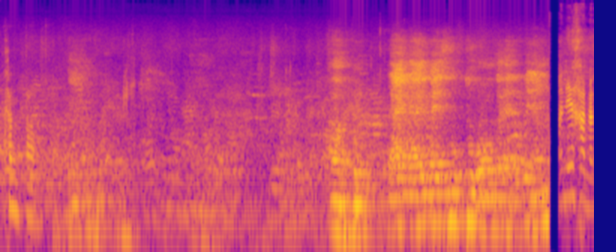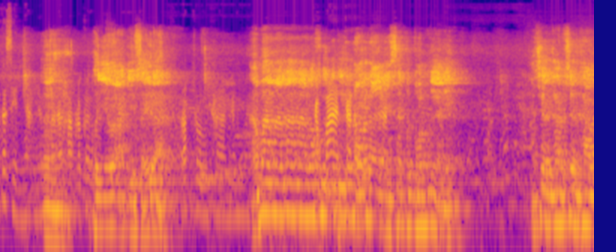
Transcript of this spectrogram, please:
กขั้นตอนเออผมย้ายย้ายไปทุกทุกองค์ก็ได้ไม่ยังอันนี้นะครับแล้วก็เสร็จงานเรียบเอร้ออยนะครับแล้วก็พยาบาลอยู่ใส่ละรับโรงทานกันมาเอามามามามาเราคุยกันที่หน่อยได้ในสัปดาห์เนี่ยนี่เอาเชิญครับเชิญครับ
